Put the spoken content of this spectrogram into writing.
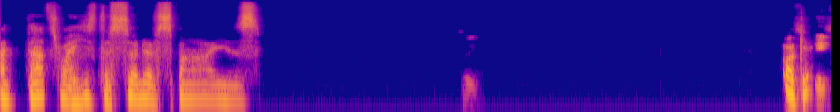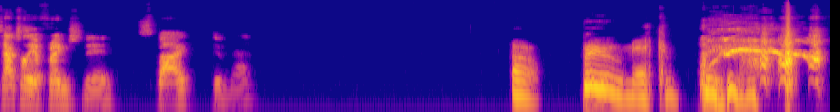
and that's why he's the son of spies. Okay, It's actually a French name. Spider-Man. oh, boo, Mick, boo.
